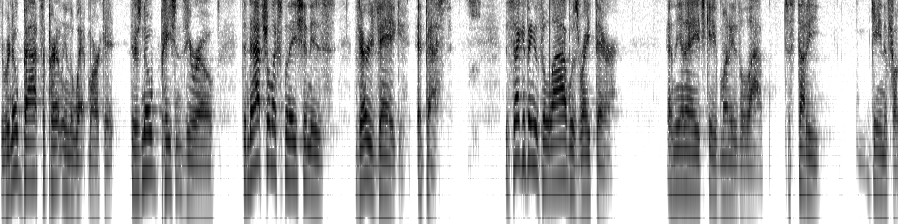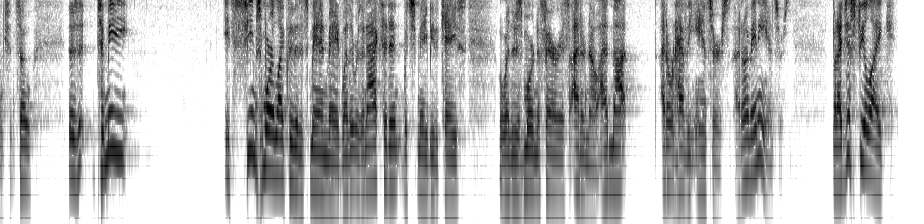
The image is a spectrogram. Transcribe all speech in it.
There were no bats apparently in the wet market. There's no patient zero. The natural explanation is very vague at best. The second thing is the lab was right there, and the NIH gave money to the lab to study gain of function. So there's a, to me, it seems more likely that it's man-made. Whether it was an accident, which may be the case, or whether it's more nefarious, I don't know. I'm not. I don't have the answers. I don't have any answers. But I just feel like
